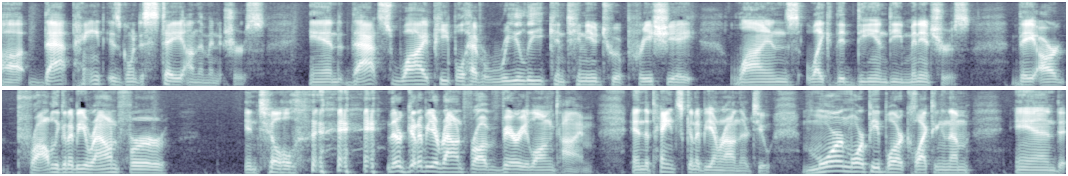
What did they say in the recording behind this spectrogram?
uh, that paint is going to stay on the miniatures and that's why people have really continued to appreciate lines like the D&D miniatures. They are probably going to be around for until they're going to be around for a very long time and the paint's going to be around there too. More and more people are collecting them and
